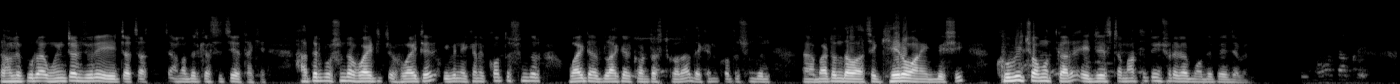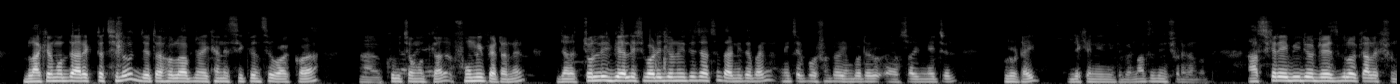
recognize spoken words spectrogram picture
তাহলে পুরো উইন্টার জুড়ে এটা আমাদের কাছে চেয়ে থাকে। হাতের পোষণটা হোয়াইট হোয়াইটের ইভেন এখানে কত সুন্দর হোয়াইট আর ব্ল্যাকের কন্ট্রাস্ট করা। দেখেন কত সুন্দর বাটন দেওয়া আছে। ঘেরও অনেক বেশি। খুবই চমৎকার। এই ড্রেসটা মাত্র তিনশো টাকার মধ্যে পেয়ে যাবেন। ব্ল্যাকের মধ্যে আরেকটা ছিল, যেটা হলো আপনার এখানে সিকোয়েন্সের ওয়ার্ক করা। খুবই চমৎকার। ফোমি প্যাটার্নের যারা চল্লিশ, বিয়াল্লিশ বাড়ির জন্য নিতে চাচ্ছেন, তারা নিতে পারেন। নিচের পোর্শনটা ইম্পোর্টের সরি নেটের পুরোটাই। দেখে নিয়ে নিতে পারেন, মাত্র তিনশো টাকার মধ্যে। আজকের এই ভিডিও ড্রেসগুলোর কালেকশন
